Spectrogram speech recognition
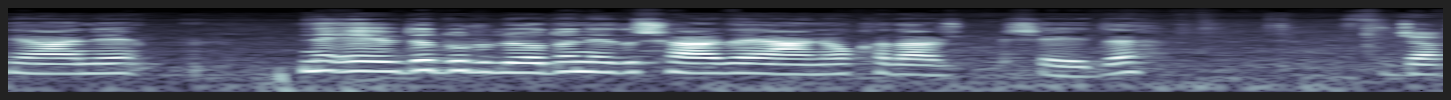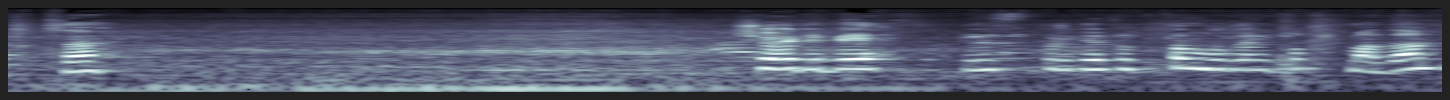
Yani ne evde duruluyordu ne dışarıda yani o kadar şeydi. Sıcaktı. Şöyle bir dün süpürge tuttum bugün tutmadım.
